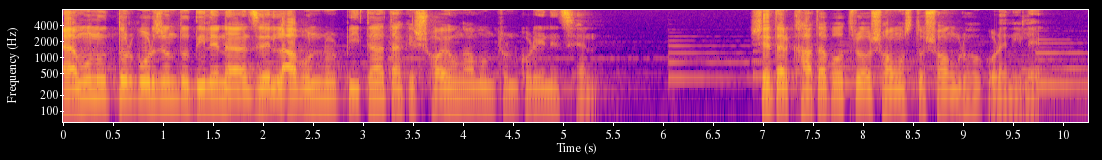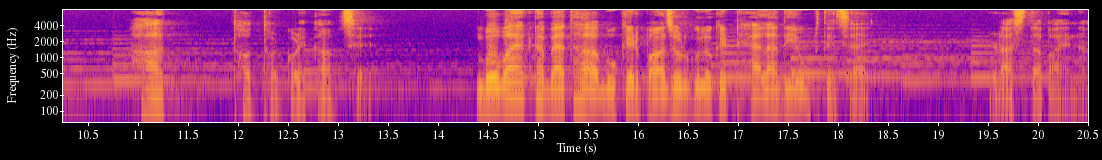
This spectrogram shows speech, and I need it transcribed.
এমন উত্তর পর্যন্ত দিলে না যে লাবণ্যর পিতা তাকে স্বয়ং আমন্ত্রণ করে এনেছেন। সে তার খাতাপত্র সমস্ত সংগ্রহ করে নিলে। হাত থরথর করে কাঁপছে। বোবা একটা ব্যথা বুকের পাঁজরগুলোকে ঠেলা দিয়ে উঠতে চায়। রাস্তা পায় না।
